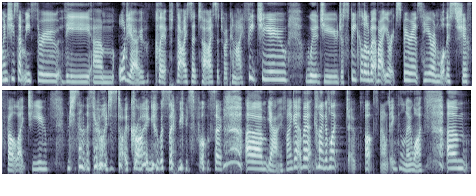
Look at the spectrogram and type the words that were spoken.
when she sent me through the um, audio clip that I said to her, I said to her, "Can I feature you? Would you just speak a little bit about your experience here and what this shift felt like to you?" When she sent it through, I just started crying. It was so beautiful. So, um, yeah, if I get a bit kind of like joked up sounding, you'll know why. Um,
